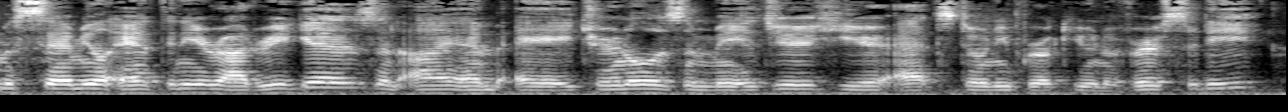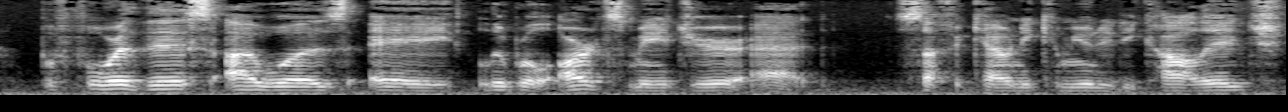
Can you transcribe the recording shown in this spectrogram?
Name is Samuel Anthony Rodriguez, and I am a journalism major here at Stony Brook University. Before this, I was a liberal arts major at Suffolk County Community College.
